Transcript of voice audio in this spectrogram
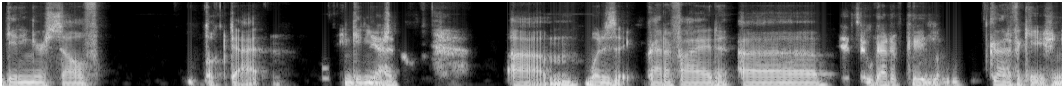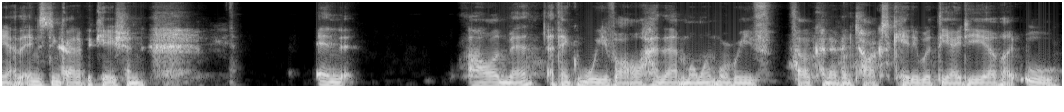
getting yourself looked at and getting yeah. yourself um, what is it? Gratified. Uh, instant gratification. Gratification. Yeah, the instant yeah. gratification. And I'll admit, I think we've all had that moment where we've felt kind of intoxicated with the idea of like, ooh,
